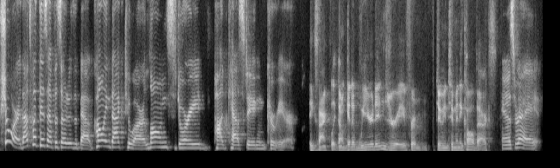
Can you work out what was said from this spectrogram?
Sure. That's what this episode is about calling back to our long storied podcasting career. Exactly. Don't get a weird injury from doing too many callbacks. That's right.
